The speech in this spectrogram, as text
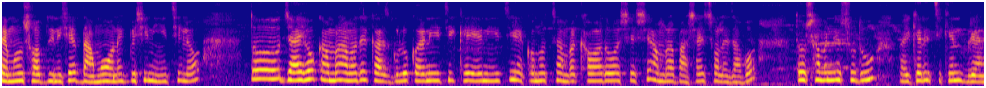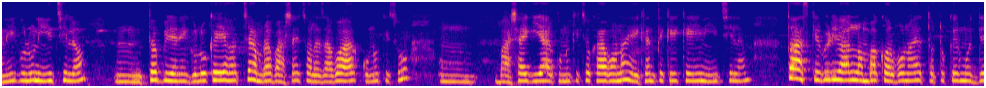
তেমন সব জিনিসের দামও অনেক বেশি নিয়েছিল। তো যাই হোক, আমরা আমাদের কাজগুলো করে নিয়েছি, খেয়ে নিয়েছি। এখন হচ্ছে আমরা খাওয়া দাওয়া শেষে আমরা বাসায় চলে যাব। তো সামান্য শুধু এখানে চিকেন বিরিয়ানিগুলো নিয়েছিল। তো বিরিয়ানিগুলো খেয়ে হচ্ছে আমরা বাসায় চলে যাব আর কোনো কিছু বাসায় গিয়ে আর কোনো কিছু খাব না। এখান থেকেই খেয়ে নিয়েছিলাম। তো আজকের ভিডিও আর লম্বা করব না, এতটুকের মধ্যে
